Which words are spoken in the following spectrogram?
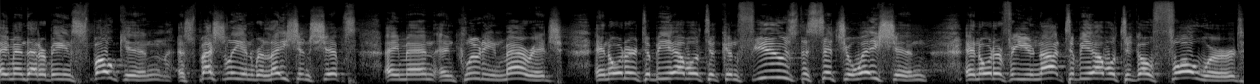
amen, that are being spoken, especially in relationships, amen, including marriage, in order to be able to confuse the situation, in order for you not to be able to go forward,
